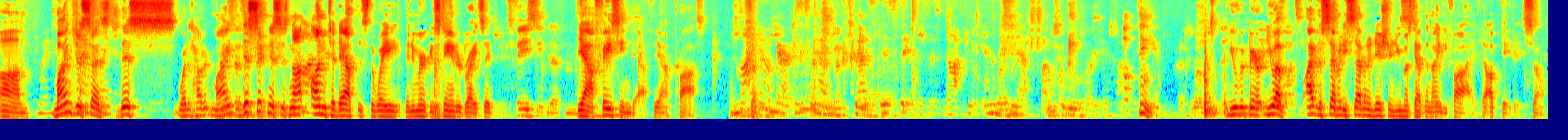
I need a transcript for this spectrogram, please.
Um, mine just says this. What? How did my Mine this sickness is not unto death? Is the way the New American Standard writes it. It's facing death. Yeah, facing death. Yeah, pros. My So- New American Standard says this sickness is not to end in death, but to be Oh, thank you. Well, You've apparent you have. I have the seventy-seven edition. You must have the ninety-five, the updated. So Okay.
